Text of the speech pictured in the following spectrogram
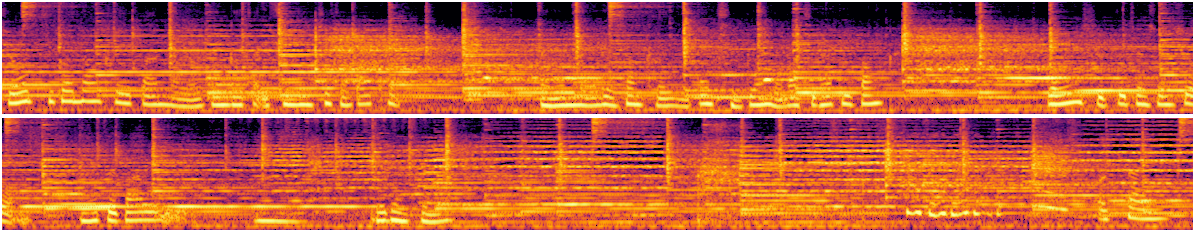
使用机关刀可以把奶油蛋糕在一瞬间切成八块。奶油抹脸上可以，但请不要抹到其他地方，容易使部件生锈。你的嘴巴里，嗯，有点甜。好开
